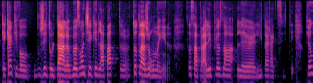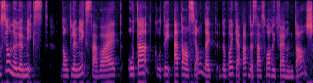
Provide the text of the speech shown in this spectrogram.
quelqu'un qui va bouger tout le temps, là, besoin de checker de la patte là, toute la journée. là. Ça, ça peut aller plus dans l'hyperactivité. Puis aussi, on a le mixte. Donc, le mix, ça va être autant côté attention, d'être- de ne pas être capable de s'asseoir et de faire une tâche,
